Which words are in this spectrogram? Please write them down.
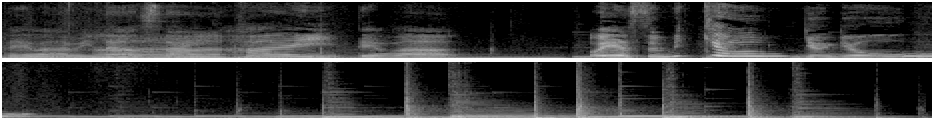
ではでは皆さん。はい。ではおやすみきょう。ギョギョー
